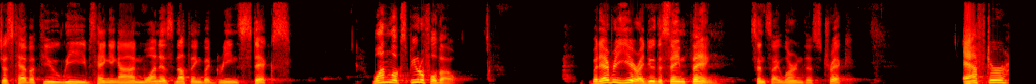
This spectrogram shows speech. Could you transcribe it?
just have a few leaves hanging on. One is nothing but green sticks. One looks beautiful though. But every year I do the same thing since I learned this trick. After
